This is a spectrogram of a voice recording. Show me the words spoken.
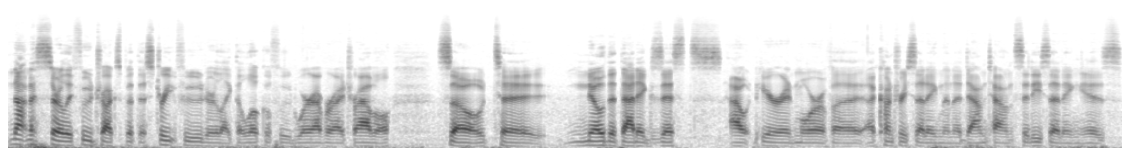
not necessarily food trucks, but the street food or like the local food wherever I travel. So to know that that exists out here in more of a, a country setting than a downtown city setting is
